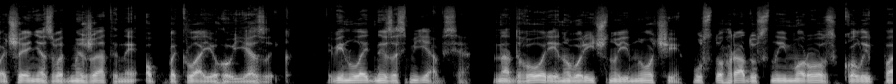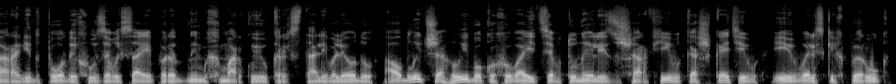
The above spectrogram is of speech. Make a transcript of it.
Печеня з ведмежатини обпекла його язик. Він ледь не засміявся. На дворі новорічної ночі у стоградусний мороз, коли пара від подиху зависає перед ним хмаркою кристалів льоду, а обличчя глибоко ховається в тунелі з шарфів, кашкетів і вельських перук,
